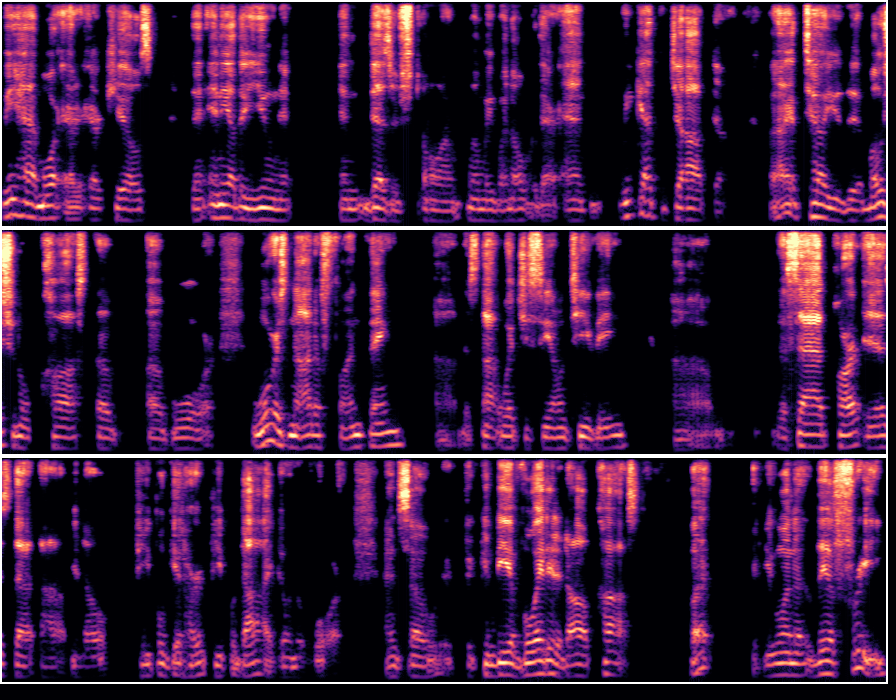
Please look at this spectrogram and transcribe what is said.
We had more air-to-air kills than any other unit in Desert Storm when we went over there, and we got the job done. But I can tell you, the emotional cost of of war. War is not a fun thing. Um, it's not what you see on TV. Um, the sad part is that uh, you know people get hurt, people die during the war, and so it, it can be avoided at all costs. But if you want to live free,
